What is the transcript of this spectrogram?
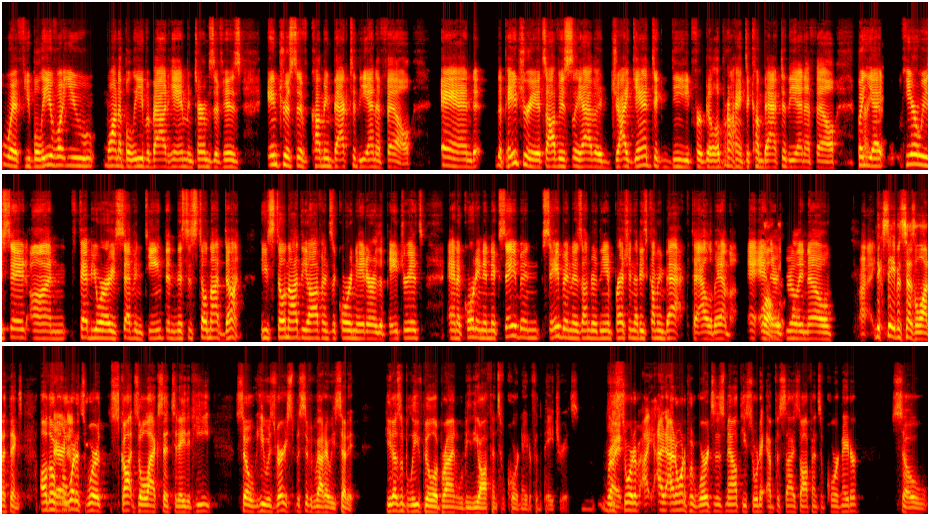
if you believe what you want to believe about him in terms of his interest of coming back to the NFL, and the Patriots obviously have a gigantic need for Bill O'Brien to come back to the NFL, but yet here we sit on February 17th, and this is still not done. He's still not the offensive coordinator of the Patriots. And according to Nick Saban, Saban is under the impression that he's coming back to Alabama. And, and well, there's really no Nick Saban says a lot of things. Although, for enough. what it's worth, Scott Zolak said today that he, so he was very specific about how he said it. He doesn't believe Bill O'Brien will be the offensive coordinator for the Patriots. Right. He's sort of, I, I don't want to put words in his mouth. He sort of emphasized offensive coordinator. So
